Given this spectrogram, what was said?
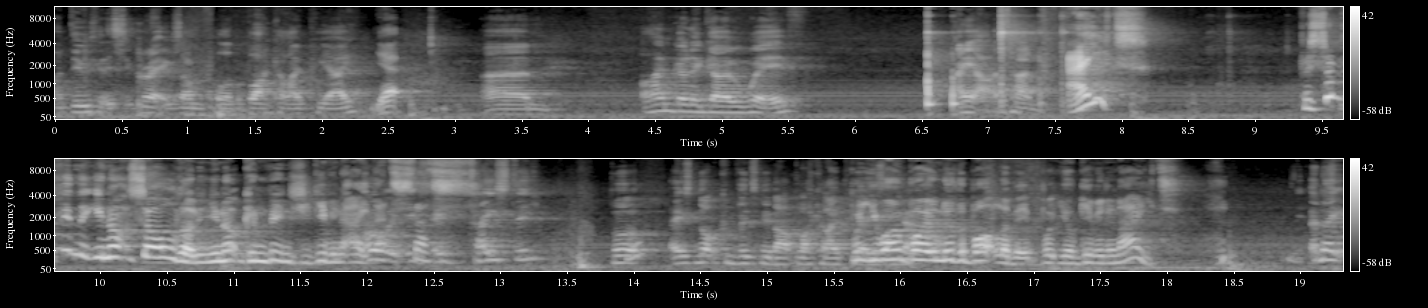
I do think it's a great example of a black IPA. Yeah. Um, I'm going to go with eight out of ten. Eight. For something that you're not sold on and you're not convinced, you're giving eight. Oh, that's, it's, that's, it's tasty, but it's not convinced me about black IPAs. but you won't buy another bottle of it, but you'll give it an eight. An eight,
